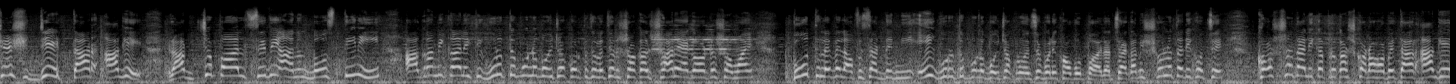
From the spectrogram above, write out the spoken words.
শেষ ডেট তার আগে রাজ্যপাল সিভি আনন্দ বোস, তিনি আগামীকাল একটি গুরুত্বপূর্ণ বৈঠক করতে চলেছেন। সকাল সাড়ে এগারোটার সময় বুথ লেভেল অফিসারদের নিয়ে এই গুরুত্বপূর্ণ বৈঠক রয়েছে বলে খবর পাওয়া যাচ্ছে। আগামী ষোলো তারিখ হচ্ছে খসড়া তালিকা প্রকাশ করা হবে। তার আগে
